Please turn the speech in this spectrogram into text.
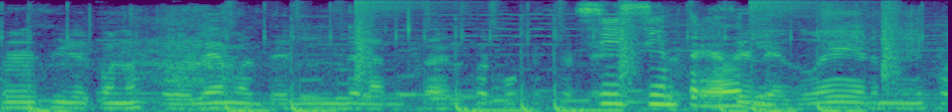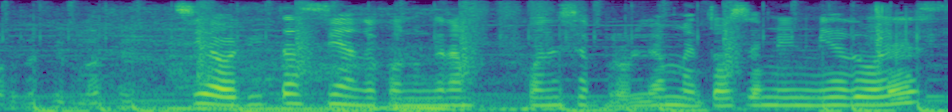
Pero sigue con los problemas del- de la mitad del cuerpo que se le, Sí, siempre se ahorita. le duerme, por decirlo así. Sí, ahorita sí ando con un gran con ese problema, entonces mi miedo es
